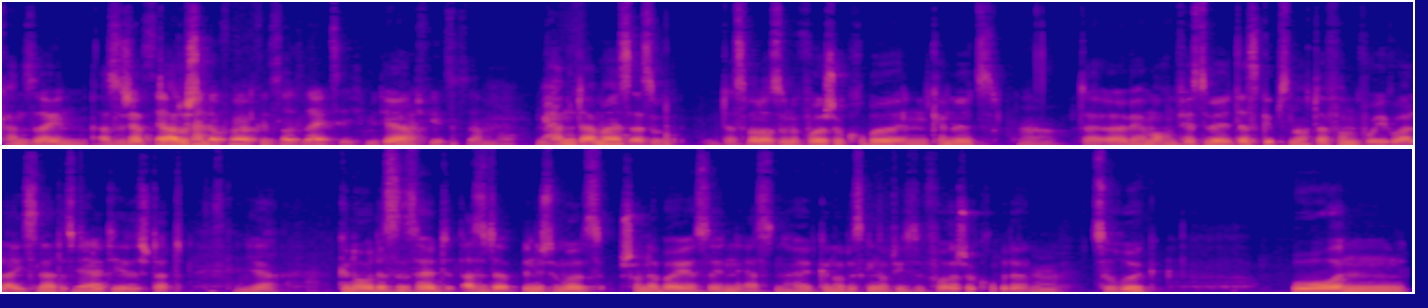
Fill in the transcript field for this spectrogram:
Kann sein. Also ich habe dadurch. bekannter Feuerkünstler aus Leipzig, mit dem ja. war ich viel zusammen auch. Wir haben damals, also das war doch so eine Feuershow-Gruppe in Chemnitz. Ah. Da, äh, wir haben auch ein Festival, das gibt es noch davon, Fuego a la Isla, das ja. findet jede Stadt. Das kenne ich. Ja. Genau, das ist halt, also da bin ich immer schon dabei, seit den ersten halt, genau, das ging auf diese Forschergruppe da ja. zurück. Und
